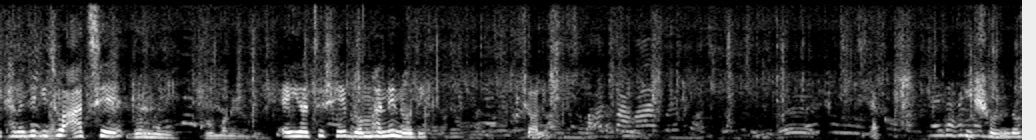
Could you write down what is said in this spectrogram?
এখানে যে কিছু আছে এই হচ্ছে সেই ব্রহ্মাণী নদী। চলো। দেখো কি সুন্দর।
